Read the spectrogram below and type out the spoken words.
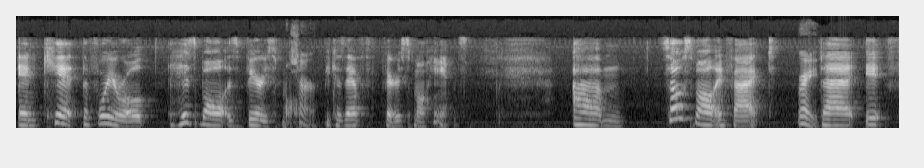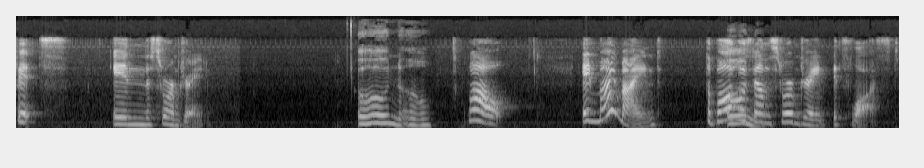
And Kit, the four year old, his ball is very small Sure. because they have very small hands. Um, so small, in fact, Right. that it fits in the storm drain. Oh no. Well, in my mind, the ball Oh, goes no. down the storm drain, it's lost.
